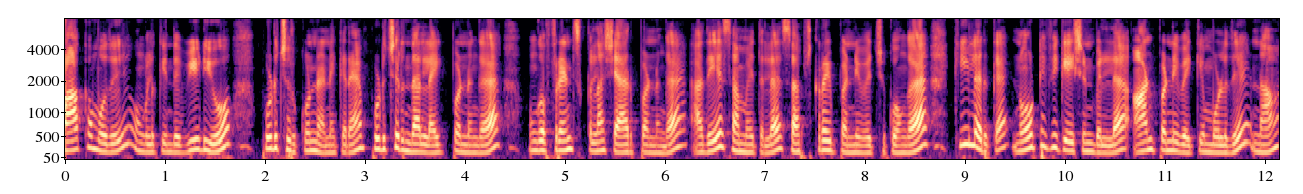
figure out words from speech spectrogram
பார்க்கும்போது உங்களுக்கு இந்த வீடியோ பிடிச்சிருக்குன்னு நினைக்கிறேன். பிடிச்சிருந்தா லைக் பண்ணுங்கள் உங்கள் ஃப்ரெண்ட்ஸ்க்கெல்லாம் ஷேர் பண்ணுங்கள் அதே சமயத்தில் சப்ஸ்கிரைப் பண்ணி வச்சுக்கோங்க. கீழே இருக்க நோட்டிஃபிகேஷன் பெல்லை ஆன் பண்ணி வைக்கும் பொழுது நான்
